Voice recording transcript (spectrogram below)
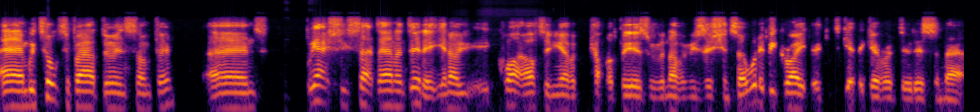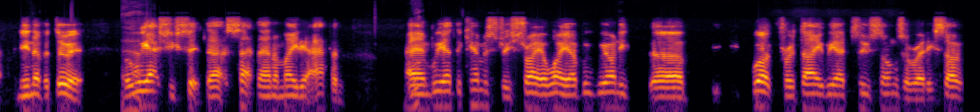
And we talked about doing something, and we actually sat down and did it. You know, quite often you have a couple of beers with another musician. So wouldn't it be great to get together and do this and that? And you never do it. But Yeah. we actually sit down, sat down and made it happen. And we had the chemistry straight away. We, we only uh, worked for a day. We had two songs already. So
